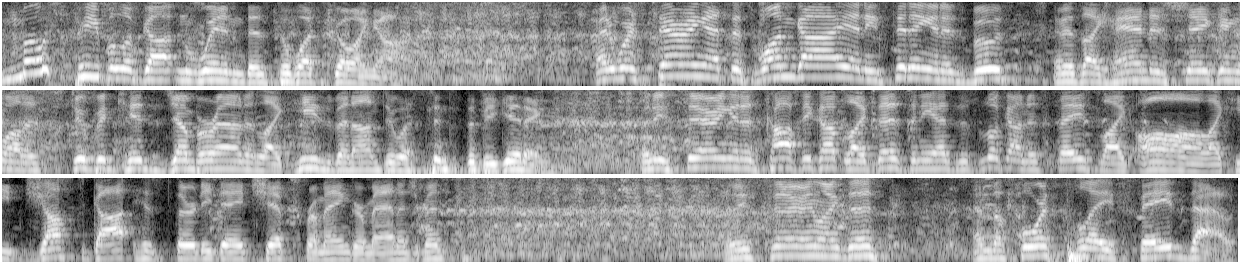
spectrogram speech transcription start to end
Most people have gotten wind as to what's going on. And we're staring at this one guy, and he's sitting in his booth, and his like hand is shaking while his stupid kids jump around, and like he's been onto us since the beginning. And he's staring at his coffee cup like this, and he has this look on his face like, oh, like he just got his 30 day chip from anger management. And he's staring like this, and the fourth play fades out.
